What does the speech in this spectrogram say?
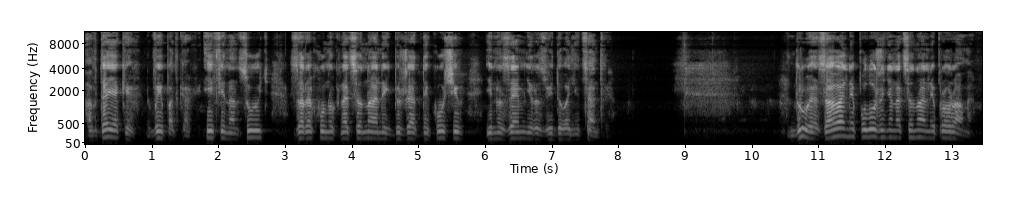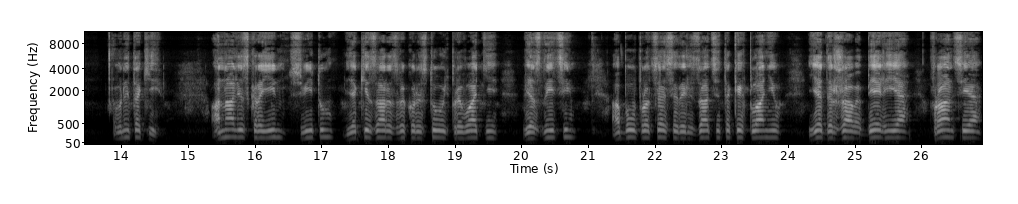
а в деяких випадках і фінансують за рахунок національних бюджетних коштів іноземні розвідувальні центри. Друге, загальне положення національної програми. Вони такі. Аналіз країн світу, які зараз використовують приватні в'язниці або в процесі реалізації таких планів є держави Бельгія, Франція,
